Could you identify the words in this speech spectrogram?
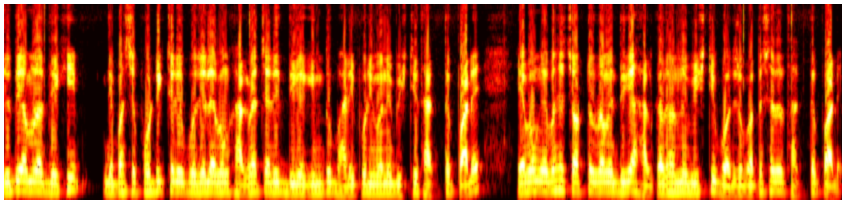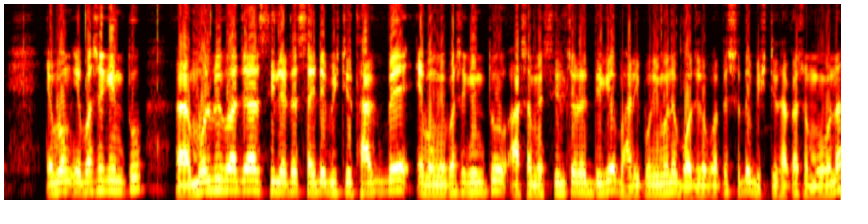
যদি আমরা দেখি, এপাশে ফটিকচারি উপজেলা এবং খাগড়াচারির দিকে কিন্তু ভারী পরিমাণে বৃষ্টি থাকতে পারে এবং এপাশে চট্টগ্রামের দিকে হালকা ধরনের বৃষ্টি বজ্রপাতের সাথে থাকতে পারে এবং এপাশে কিন্তু মৌলভীবাজার সিলেটের সাইডে বৃষ্টি থাকবে এবং এপাশে কিন্তু আসামের শিলচরের দিকে ভারী পরিমাণে বজ্রপাতের সাথে বৃষ্টি থাকার সম্ভাবনা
